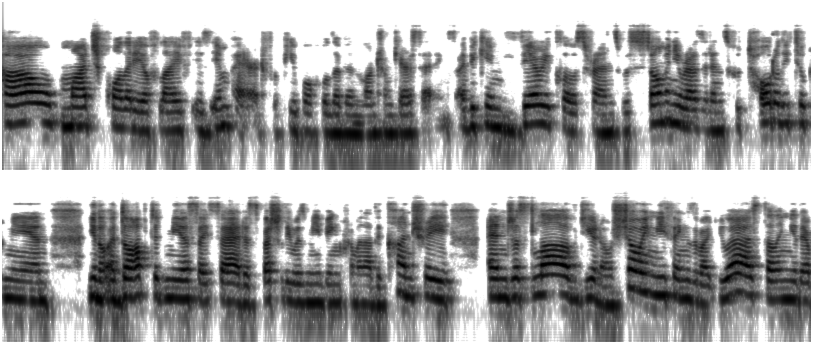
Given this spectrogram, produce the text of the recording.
how much quality of life is impaired for people who live in long-term care settings. I became very close friends with so many residents who totally took me in you know adopted me as i said especially with me being from another country and just loved you know showing me things about us telling me their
